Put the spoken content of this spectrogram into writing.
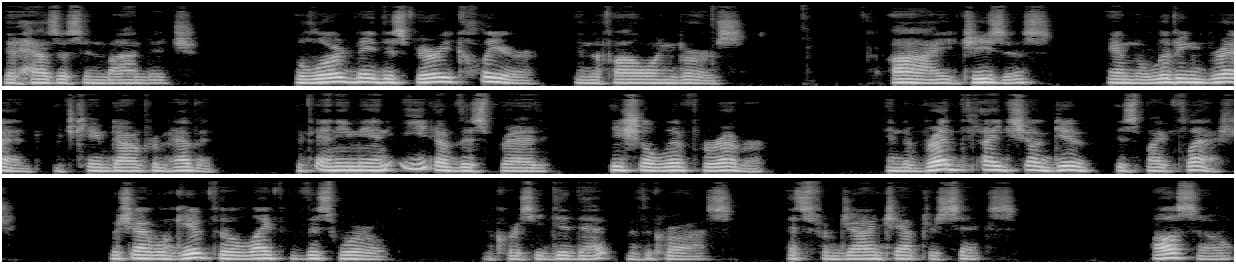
that has us in bondage. The Lord made this very clear in the following verse I, Jesus, am the living bread which came down from heaven. If any man eat of this bread, he shall live forever. And the bread that I shall give is my flesh, which I will give for the life of this world. Of course, he did that with the cross. That's from John chapter 6. Also,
